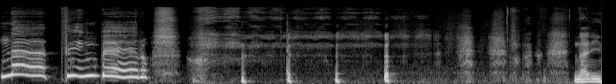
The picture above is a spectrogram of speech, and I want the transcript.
Nothing Better. 난 이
